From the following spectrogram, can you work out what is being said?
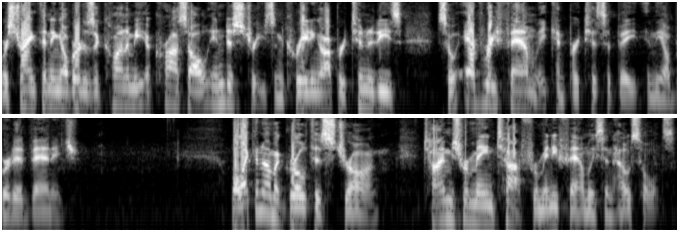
We're strengthening Alberta's economy across all industries and creating opportunities so every family can participate in the Alberta Advantage. While economic growth is strong, times remain tough for many families and households.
